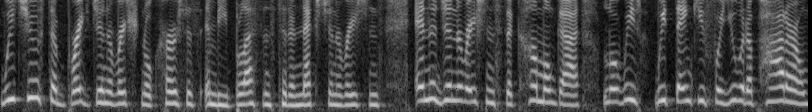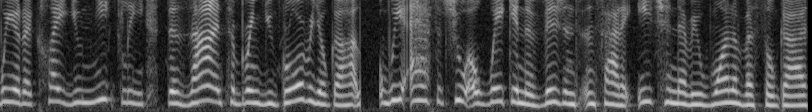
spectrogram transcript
We choose to break generational curses and be blessings to the next generations and the generations to come, oh God. Lord, we, we thank you for you are the potter and we are the clay, uniquely designed to bring you glory, oh God we ask that you awaken the visions inside of each and every one of us, oh God.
